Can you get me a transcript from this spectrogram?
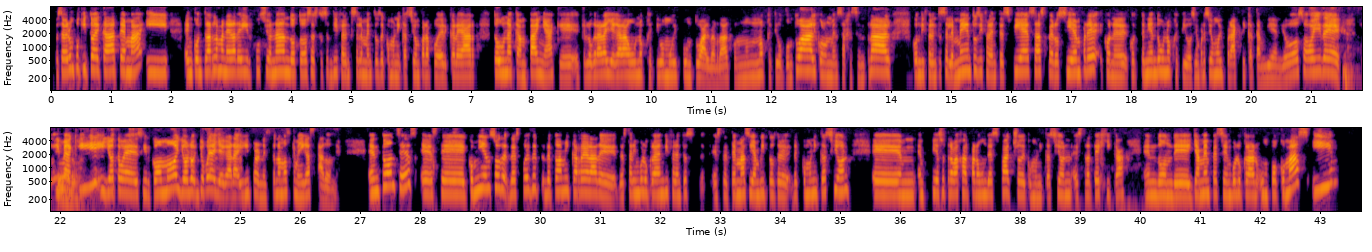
pues saber un poquito de cada tema y encontrar la manera de ir fusionando todos estos diferentes elementos de comunicación para poder crear toda una campaña que, que lograra llegar a un objetivo muy puntual, ¿verdad? Con un objetivo puntual, con un mensaje central, con diferentes elementos, diferentes piezas, pero siempre con, el, con teniendo un objetivo. Siempre he sido muy práctica también. Yo soy de, dime claro. aquí y yo te voy a decir cómo, yo, lo, yo voy a llegar ahí, pero necesito nada más que me digas a dónde. Entonces, este, comienzo de, después de, toda mi carrera de, estar involucrada en diferentes este, temas y ámbitos de, comunicación, eh, empiezo a trabajar para un despacho de comunicación estratégica en donde ya me empecé a involucrar un poco más y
